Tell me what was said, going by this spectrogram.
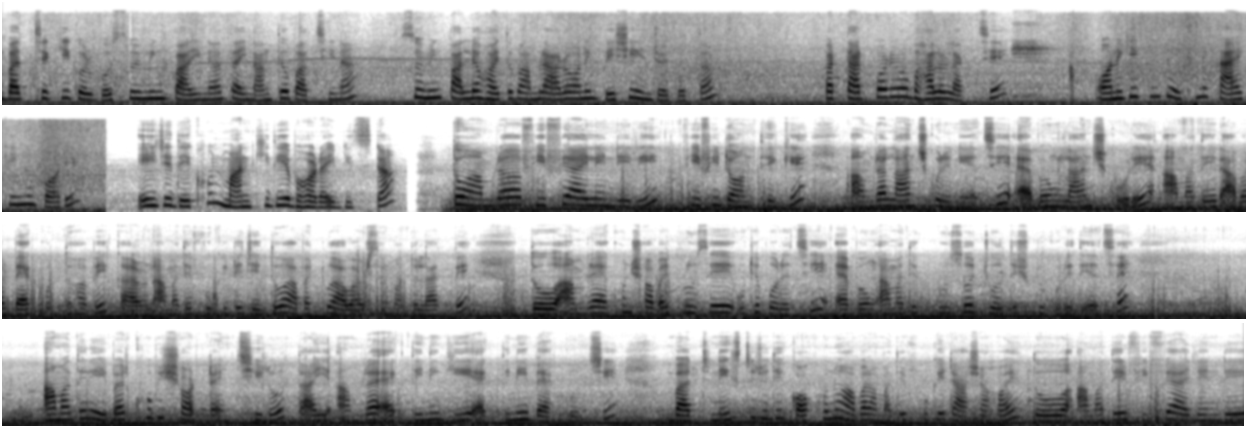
বাচ্চা কী করব, সুইমিং পারি না, তাই নামতেও পাচ্ছি না। সুইমিং পারলে হয়তো বা আমরা আরও অনেক বেশি এনজয় করতাম। বাট তারপরেও ভালো লাগছে। অনেকে কিন্তু এখানে কায়াকিংও করে। এই যে দেখুন, মানকি দিয়ে ভরাই বীজটা তো আমরা ফিফি আইল্যান্ডেরই ফিফি ডন থেকে আমরা লাঞ্চ করে নিয়েছি এবং লাঞ্চ করে আমাদের আবার ব্যাক করতে হবে কারণ আমাদের ফুকিটে যেতেও আবার টু আওয়ার্সের মতো লাগবে। তো আমরা এখন সবাই ক্রুজে উঠে পড়েছি এবং আমাদের ক্রুজও চলতে শুরু করে দিয়েছে। আমাদের এইবার খুবই শর্ট টাইম ছিল, তাই আমরা একদিনে গিয়ে একদিনেই ব্যাক করছি। বাট নেক্সট যদি কখনও আবার আমাদের ফুকেটে আসা হয়, তো আমাদের ফিফে আইল্যান্ডে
